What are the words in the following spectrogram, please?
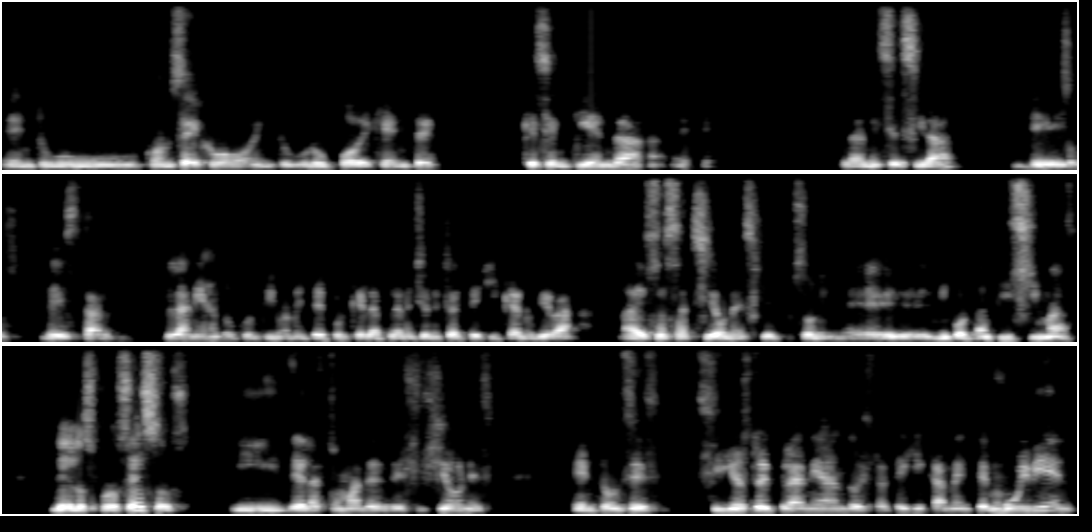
en tu consejo, en tu grupo de gente, que se entienda la necesidad de, de estar planeando continuamente porque la planeación estratégica nos lleva a esas acciones que son eh, importantísimas de los procesos y de las tomas de decisiones. Entonces, si yo estoy planeando estratégicamente muy bien,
